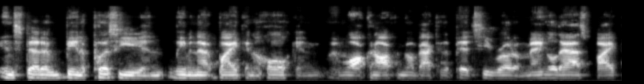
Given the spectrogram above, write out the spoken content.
instead of being a pussy and leaving that bike in a hulk and, and walking off and going back to the pits, he rode a mangled ass bike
